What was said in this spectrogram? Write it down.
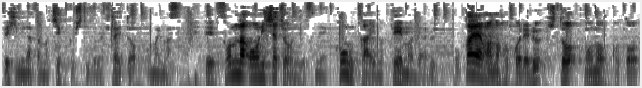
ぜひ皆様チェックしていただきたいと思います。で、そんな大西社長にですね、今回のテーマである、岡山の誇れる人、物、こと、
